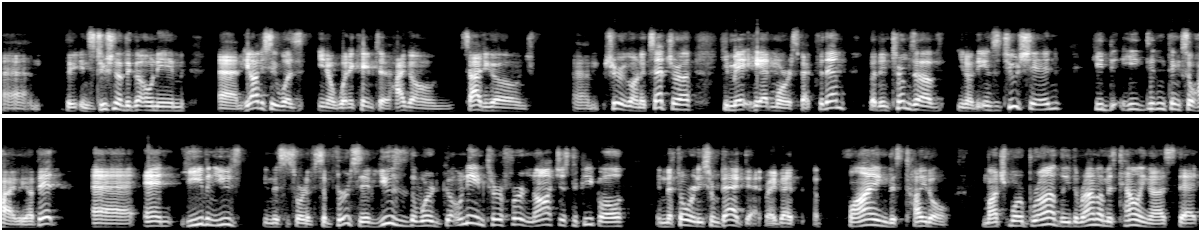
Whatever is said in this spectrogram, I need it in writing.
um, the institution of the Gaonim. Um, he obviously was, you know, when it came to Hagon, Saadia Gaon, um, Sherira Gaon, etc. He made he had more respect for them, but in terms of you know the institution, he he didn't think so highly of it, uh, and he even used, and this is sort of subversive, uses the word Gonim to refer not just to people and authorities from Baghdad, right? By applying this title much more broadly, the Rambam is telling us that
